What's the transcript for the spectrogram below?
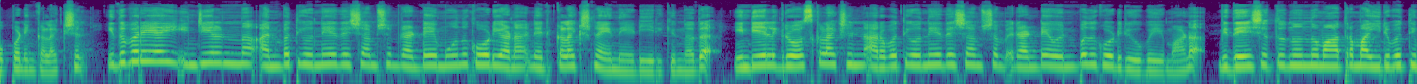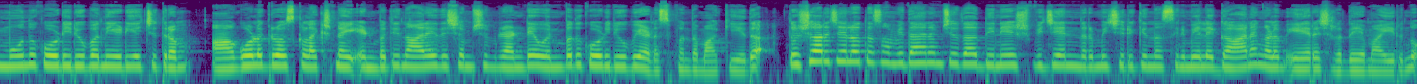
ഓപ്പണിംഗ് കളക്ഷൻ. ഇതുവരെയായി ഇന്ത്യയിൽ നിന്ന് അൻപത്തിയൊന്നേ ദശാംശം രണ്ട് മൂന്ന് കോടിയാണ് നെറ്റ് കളക്ഷനായി നേടിയിരിക്കുന്നത്. ഇന്ത്യയിൽ ഗ്രോസ് കളക്ഷൻ അറുപത്തിയൊന്നേ ദശാംശം രണ്ട് ഒൻപത് കോടി രൂപയുമാണ്. വിദേശത്തു നിന്ന് മാത്രമായി ഇരുപത്തിമൂന്ന് കോടി രൂപ നേടിയ ചിത്രം ആഗോള ഗ്രോസ് കളക്ഷനായി എൺപത്തിനാല് ദശാംശം രണ്ട് ഒൻപത് കോടി രൂപയാണ് സ്വന്തമാക്കിയത്. തുഷാർ ജലോത്ത സംവിധാനം ചെയ്ത ദിനേശ് വിജയൻ നിർമ്മിച്ചിരിക്കുന്ന സിനിമയിലെ ഗാനങ്ങളും ഏറെ ശ്രദ്ധേയമായിരുന്നു.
